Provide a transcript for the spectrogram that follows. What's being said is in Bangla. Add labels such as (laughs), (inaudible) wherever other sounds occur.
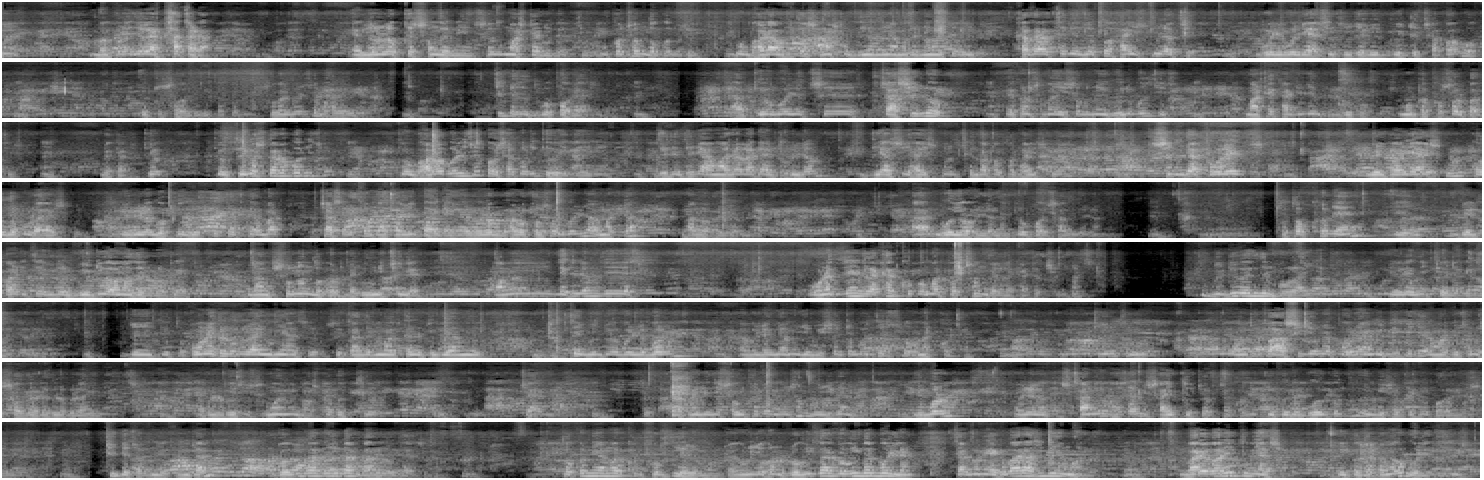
বাঁকুড়া জেলার খাতাড়া। একজন লোককে সঙ্গে নিয়ে সে মাস্টারি করছে ও পছন্দ করছে। ও ভাড়া ভূতা সমস্ত দিয়ে দিয়ে আমাকে নিয়েছে ওই খাতাড়া থেকে যত হাই স্কুল আছে বলে বলে আসিছি যে আমি বইটা ছাপাবো একটু সহযোগিতা করব সবাই বলেছে ভালোই। ঠিক আছে দেবো পরে আসবে। আর কেউ বলেছে চাষি লোক এখন সময় এইসব নিয়ে ঘুরে বলছিস মাঠে খাটিলে দু- মুঠো ফসল পাচ্ছিস বেকার। কেউ কেউ তিরস্কারও করেছে, কেউ ভালো বলেছে, পয়সা করি কেউই নেই। ধীরে ধীরে আমার এলাকায় ঢুকলাম Diyasi high school Chhendapathar high school Sinda college Belbari high school, Kadpur high school. এগুলো ঘুরতে ঘুরতে করতে আমার চাষের একটা বাতালি পাই না গেল লোক ভালো ফসল করলে আমারটা ভালো হইল না। আর বইও হইল না, কেউ পয়সাও দিল না। ততক্ষণে এই বেলপাড়িতে একজন ভিডিও আমাদের ব্লকের, নাম সুনন্দ ভট্টাচার্য, উনি ছিলেন। আমি দেখলাম যে অনেক দিনের লেখা খুব আমার পছন্দের লেখাটা ছিল। ভিডিও একদিন বলাই একদিন চলে গেলাম। তো অনেক লোক লাইন দিয়ে আছে, সে তাদের মাঝখানে ঢুকে আমি ঢুকতেই ভিডিও বললে, বলুন। আমি বললাম আমি যে বিষয়টা বলতে এসছি, অনেক কথা। কিন্তু অন্তত আশি জনের পরে আমি ঢুকে যাই আমার পেছনে লোক লাইনে আছে। আপনার বেশি সময় আমি নষ্ট করতে চাই না। আপনি যদি সংক্ষেপে বুঝুন, বুঝবেন। বলুন স্থানীয় ভাষায় আমি সাহিত্য চর্চা করি কী করে বই করব, এই বিষয়টা একটু পরামর্শ দেবো ঠিক আছে, আপনি এখন যান। রবিবার রবিবার বাংলোতে আসবেন তখনই আমার খুব ফুর্তি হলো মনটা। উনি যখন রবিবার রবিবার বললেন, তার মানে একবার আসবি এমন। বারে বারেই তুমি আসবে। এই কথাটা আমাকে বলে দিয়েছে।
